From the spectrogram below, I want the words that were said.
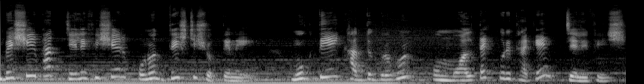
বেশিরভাগ জেলিফিশের কোনো দৃষ্টিশক্তি নেই। মুখ দিয়েই খাদ্য গ্রহণ ও মলত্যাগ করে থাকে জেলিফিশ।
